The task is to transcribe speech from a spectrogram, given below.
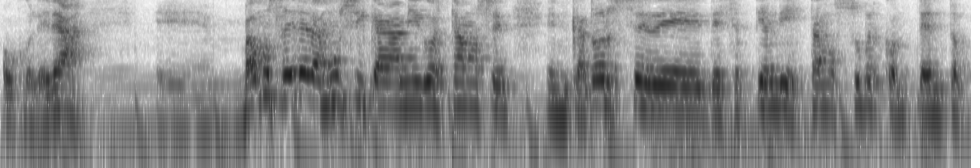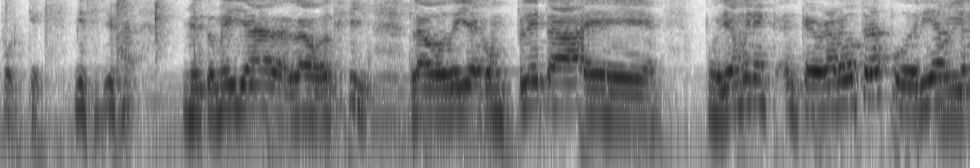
o- cólera. Eh, vamos a ir a la música, amigos. Estamos en, en 14 de, de septiembre y estamos súper contentos porque, mire, yo me tomé ya la, la botella, la botella completa. eh, ¿Podríamos ir a enc- encargar otra? Podría Voy ser.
